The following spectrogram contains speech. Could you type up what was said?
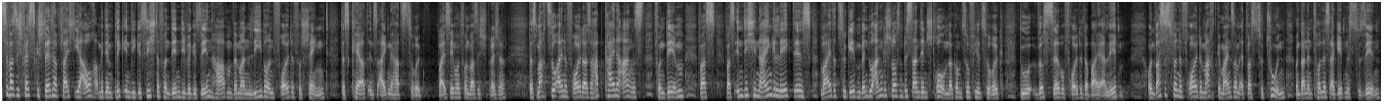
Wisst ihr, was ich festgestellt habe? Vielleicht ihr auch mit dem Blick in die Gesichter von denen, die wir gesehen haben. Wenn man Liebe und Freude verschenkt, das kehrt ins eigene Herz zurück. Weiß jemand, von was ich spreche? Das macht so eine Freude. Also hab keine Angst von dem, was, was in dich hineingelegt ist, weiterzugeben. Wenn du angeschlossen bist an den Strom, da kommt so viel zurück. Du wirst selber Freude dabei erleben. Und was es für eine Freude macht, gemeinsam etwas zu tun und dann ein tolles Ergebnis zu sehen,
